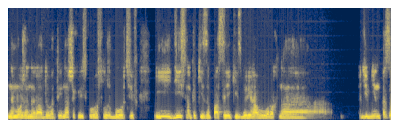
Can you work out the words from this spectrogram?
не може не радувати і наших військовослужбовців. І дійсно такі запаси, які зберігав ворог на подібні НПЗ,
